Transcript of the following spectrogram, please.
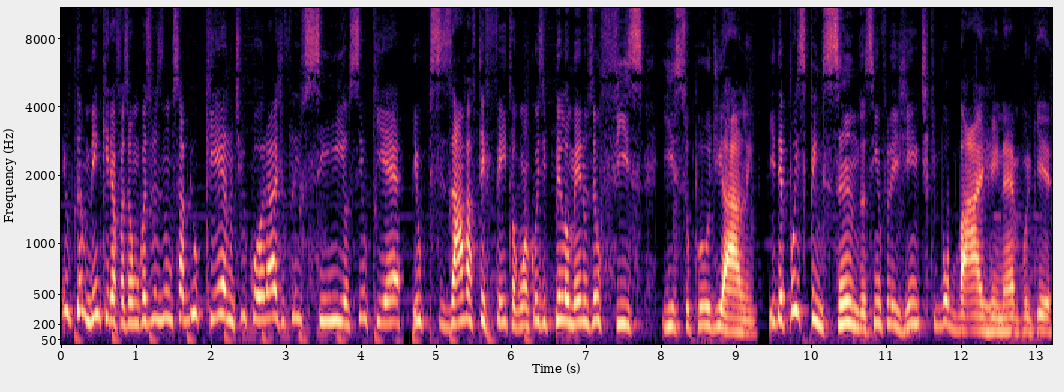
Eu também queria fazer alguma coisa, mas não sabia o que, não tive coragem. Eu falei, eu sei, eu sei o que é eu precisava ter feito alguma coisa e pelo menos eu fiz isso pro Woody Allen. E depois pensando assim, eu falei, gente, que bobagem, né? Porque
